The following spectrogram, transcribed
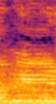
will be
